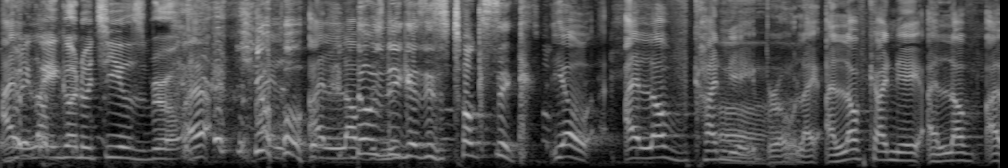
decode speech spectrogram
I Draco love, ain't got no chills, bro. Yo, I love those niggas is toxic. Yo, I love Kanye, oh. bro. Like I love Kanye. I love I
